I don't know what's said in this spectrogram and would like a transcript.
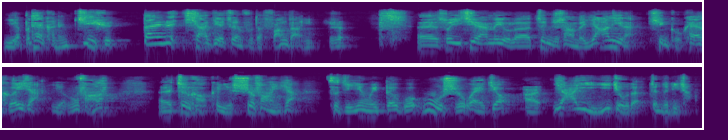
也不太可能继续担任下届政府的防长一职。呃，所以既然没有了政治上的压力呢，信口开河一下也无妨了。呃，正好可以释放一下自己因为德国务实外交而压抑已久的政治立场。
